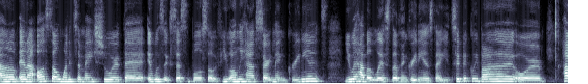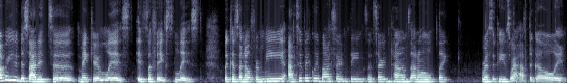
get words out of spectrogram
Um, and I also wanted to make sure that it was accessible. So if you only have certain ingredients, you would have a list of ingredients that you typically buy, or however you decided to make your list, it's a fixed list. Because I know for me, I typically buy certain things at certain times. I don't like recipes where I have to go and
